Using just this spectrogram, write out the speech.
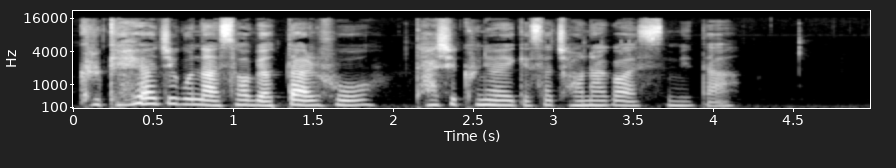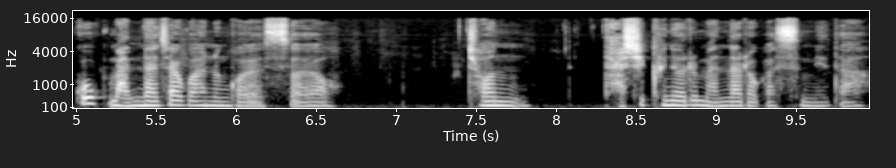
그렇게 헤어지고 나서 몇 달 후 다시 그녀에게서 전화가 왔습니다. 꼭 만나자고 하는 거였어요. 전 다시 그녀를 만나러 갔습니다.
